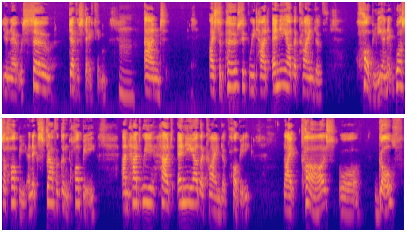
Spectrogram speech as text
you know, it was so devastating. Mm. And I suppose if we'd had any other kind of hobby, and it was a hobby, an extravagant hobby, and had we had any other kind of hobby, like cars or golf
